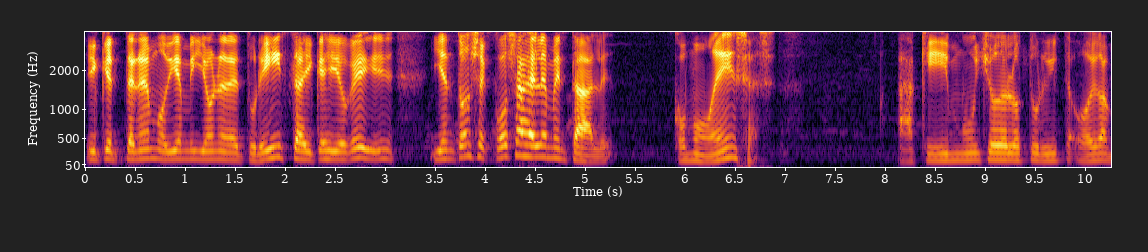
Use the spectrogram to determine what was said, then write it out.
y que tenemos 10 millones de turistas y que yo qué. Y, entonces cosas elementales como esas. Aquí muchos de los turistas, oiga,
